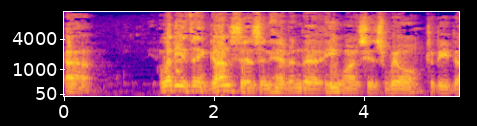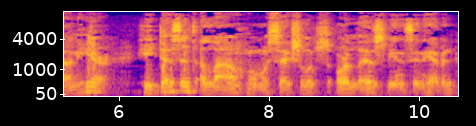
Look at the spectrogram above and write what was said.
Uh, what do you think? God says in heaven that he wants his will to be done here. He doesn't allow homosexuals or lesbians in heaven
